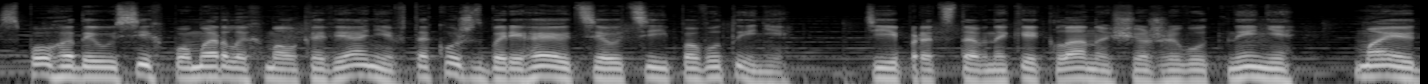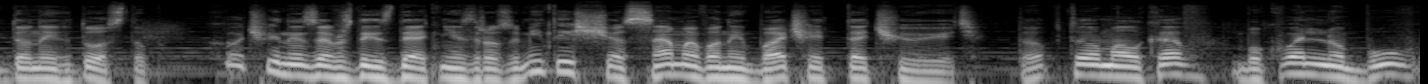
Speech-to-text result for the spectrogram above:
Спогади усіх померлих малкавіанів також зберігаються у цій павутині. Ті представники клану, що живуть нині, мають до них доступ, хоч і не завжди здатні зрозуміти, що саме вони бачать та чують. Тобто Малкав буквально був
